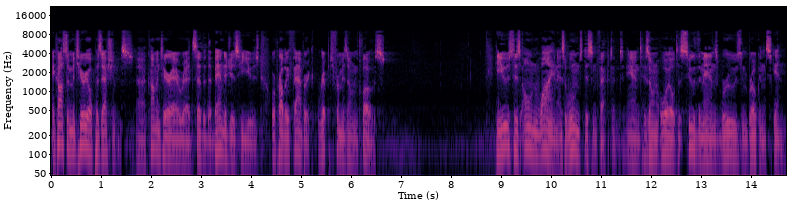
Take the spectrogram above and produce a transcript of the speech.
It cost him material possessions. A commentary I read said that the bandages he used were probably fabric ripped from his own clothes. He used his own wine as a wound disinfectant and his own oil to soothe the man's bruised and broken skin.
